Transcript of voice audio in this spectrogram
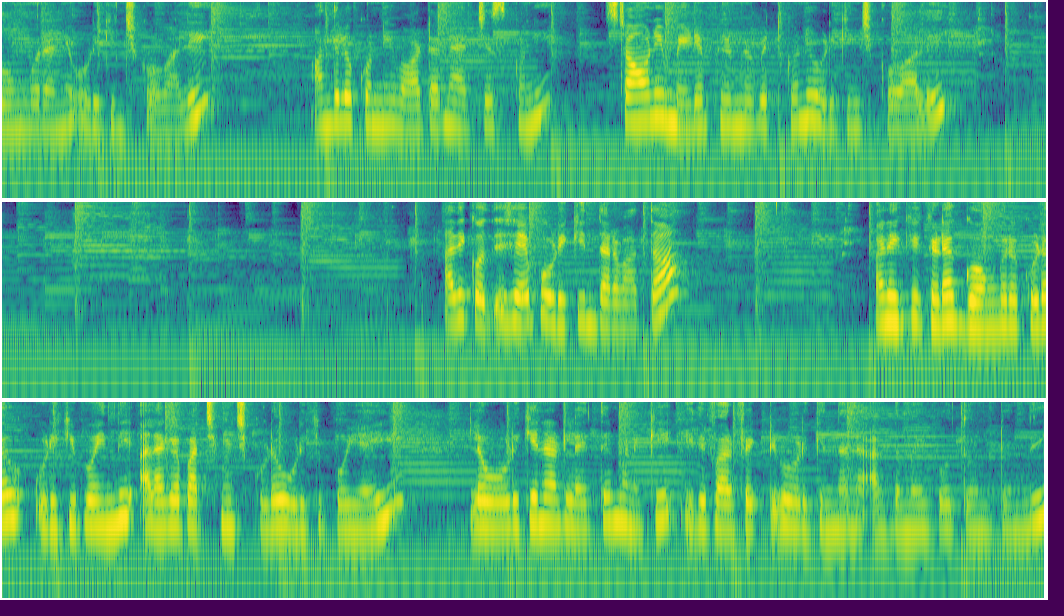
గోంగూరని ఉడికించుకోవాలి. అందులో కొన్ని వాటర్ని యాడ్ చేసుకొని స్టవ్ని మీడియం ఫ్లేమ్లో పెట్టుకొని ఉడికించుకోవాలి. అది కొద్దిసేపు ఉడికిన తర్వాత మనకి ఇక్కడ గోంగూర కూడా ఉడికిపోయింది. అలాగే పచ్చిమిర్చి కూడా ఉడికిపోయాయి. ఇలా ఉడికినట్లయితే మనకి ఇది పర్ఫెక్ట్గా ఉడికిందని అర్థమైపోతూ ఉంటుంది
